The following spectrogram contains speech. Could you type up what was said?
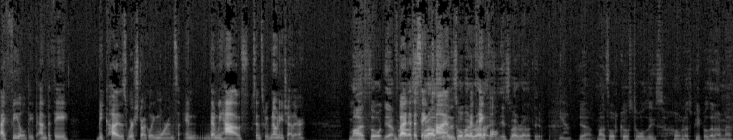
i feel deep empathy because we're struggling more in, in than we have since we've known each other My thought, yeah, for But us, at the same us, time, it's all very I'm rela- thankful. It's very relative. yeah Yeah, my thought goes to all these homeless people that I met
